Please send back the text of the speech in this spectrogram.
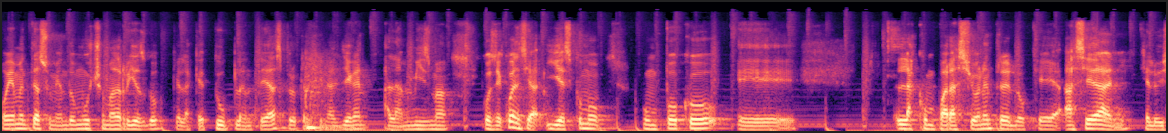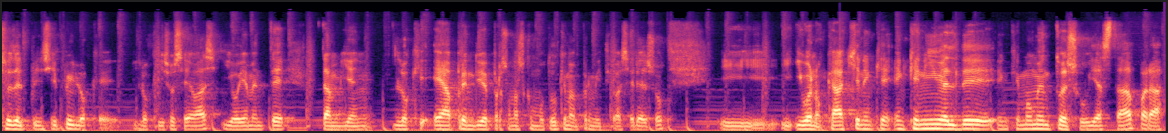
obviamente asumiendo mucho más riesgo que la que tú planteas, pero que al final llegan a la misma consecuencia. Y es como un poco eh, la comparación entre lo que hace Dani, que lo hizo desde el principio, y lo que, lo que hizo Sebas, y obviamente también lo que he aprendido de personas como tú que me han permitido hacer eso. Y, bueno, cada quien en qué, en qué nivel de, en qué momento de su vida está para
